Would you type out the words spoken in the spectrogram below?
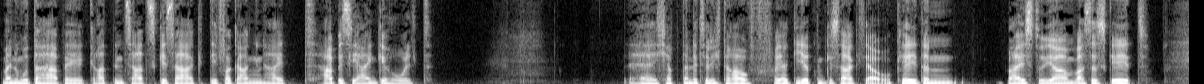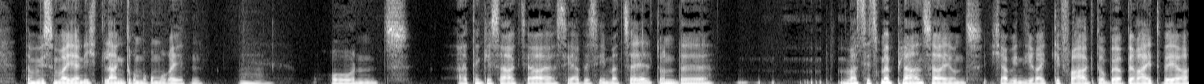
meine Mutter habe gerade den Satz gesagt, die Vergangenheit habe sie eingeholt. Äh, ich habe dann natürlich darauf reagiert und gesagt, ja, okay, dann weißt du ja, um was es geht. Dann müssen wir ja nicht lang drum rumreden. Mhm. Und er hat dann gesagt, ja, sie habe es ihm erzählt und äh, was jetzt mein Plan sei. Und ich habe ihn direkt gefragt, ob er bereit wäre,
